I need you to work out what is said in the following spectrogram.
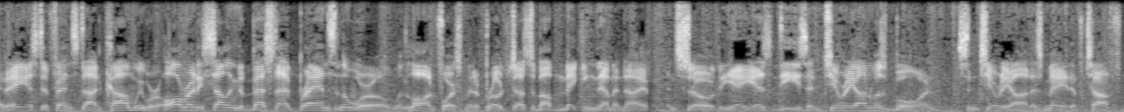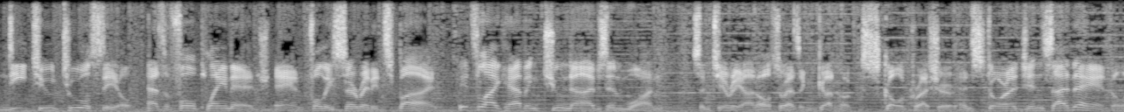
At ASDefense.com, we were already selling the best knife brands in the world when law enforcement approached us about making them a knife. And so the ASD Centurion was born. Centurion is made of tough D2 tool steel, has a full plain edge, and fully serrated spine. It's like having two knives in one. Centurion also has a gut hook, skull crusher, and storage inside the handle.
